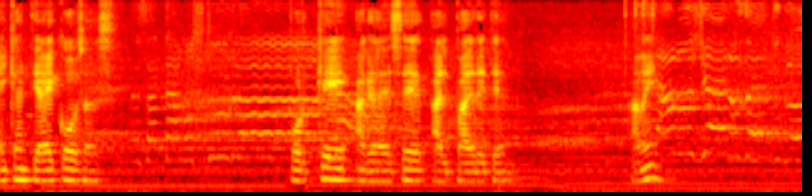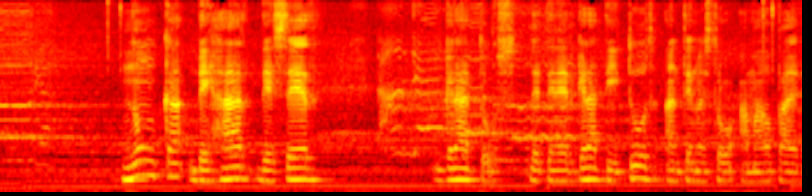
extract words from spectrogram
hay cantidad de cosas. ¿Por qué agradecer al Padre Eterno? Amén. Nunca dejar de ser gratos, de tener gratitud ante nuestro amado Padre.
